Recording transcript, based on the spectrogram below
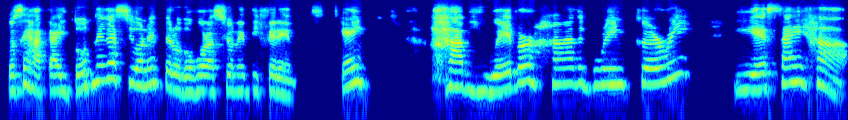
Entonces acá hay dos negaciones, pero dos oraciones diferentes. ¿Ok? Have you ever had green curry? Yes, I have.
